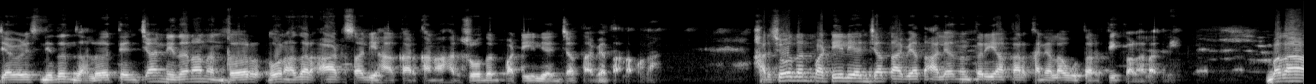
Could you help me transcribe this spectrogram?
ज्यावेळेस निधन झालं त्यांच्या निधनानंतर दोन हजार आठ साली हा कारखाना हर्षवर्धन पाटील यांच्या ताब्यात आला बघा. हर्षवर्धन पाटील यांच्या ताब्यात आल्यानंतर या कारखान्याला उतरती कळा लागली. बघा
